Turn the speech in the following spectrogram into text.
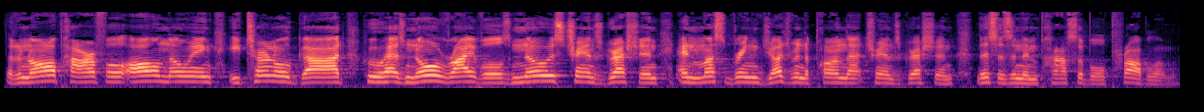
that an all powerful, all knowing, eternal God who has no rivals knows transgression and must bring judgment upon that transgression. This is an impossible problem.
